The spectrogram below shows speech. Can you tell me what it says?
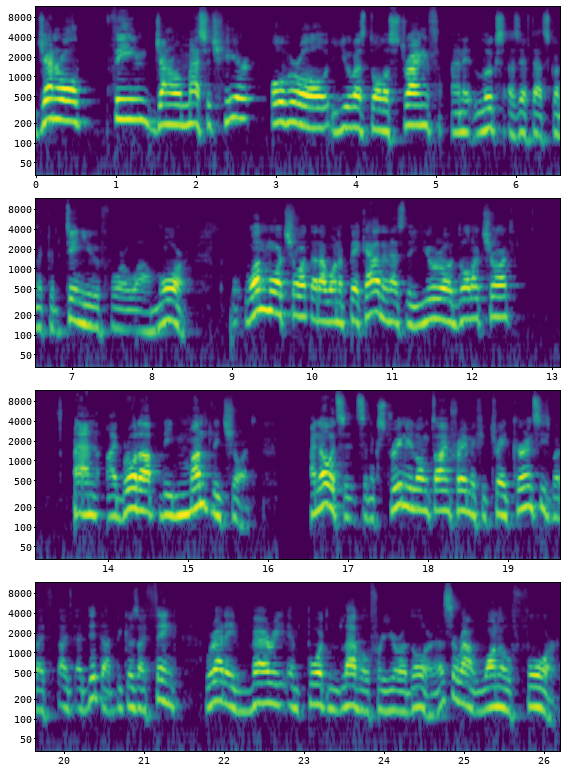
general theme, general message here, overall US dollar strength, and it looks as if that's going to continue for a while more. One more chart that I want to pick out, and that's the euro dollar chart. And I brought up the monthly chart. I know it's it's an extremely long time frame if you trade currencies, but I, I, I did that because I think we're at a very important level for euro dollar. That's around 104.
